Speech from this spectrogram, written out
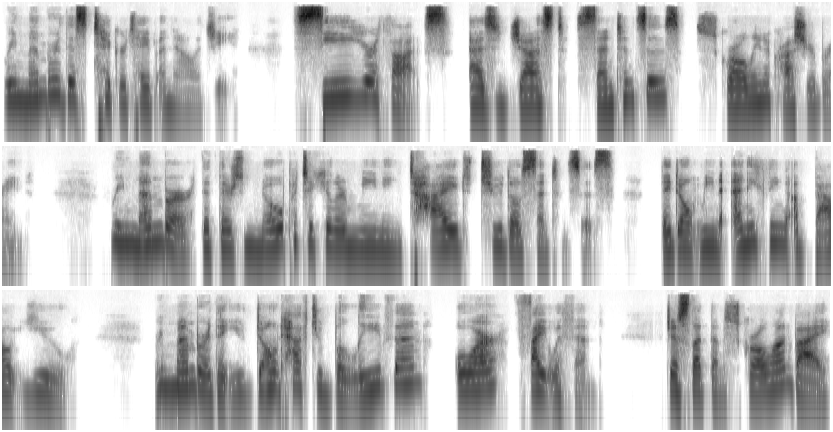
remember this ticker tape analogy. See your thoughts as just sentences scrolling across your brain. Remember that there's no particular meaning tied to those sentences. They don't mean anything about you. Remember that you don't have to believe them or fight with them. Just let them scroll on by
